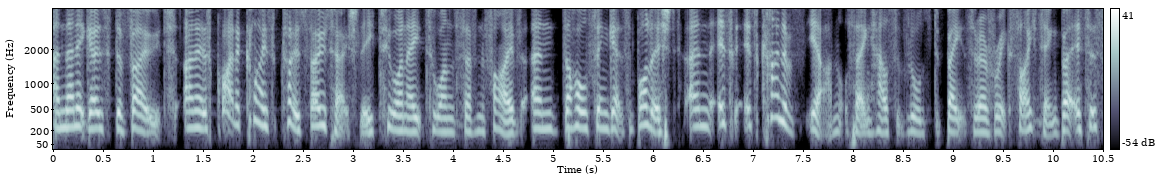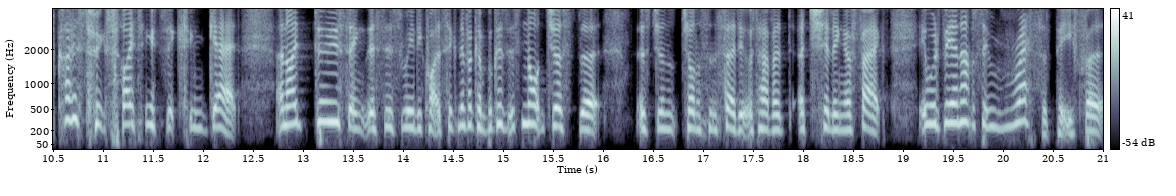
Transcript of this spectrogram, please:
And then it goes to the vote. And it's quite a close, close vote, actually, 218 to 175. And the whole thing gets abolished. And it's, it's kind of, yeah, I'm not saying saying House of Lords debates are ever exciting, but it's as close to exciting as it can get. And I do think this is really quite significant because it's not just that, as Jonathan said, it would have a, a chilling effect. It would be an absolute recipe for,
